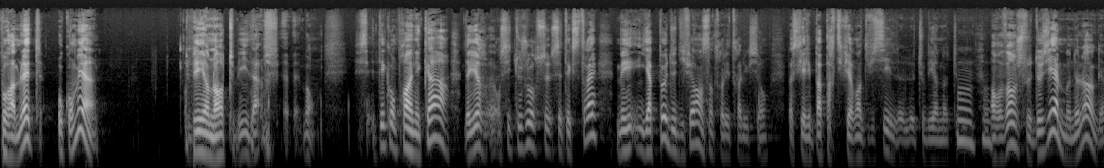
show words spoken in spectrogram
pour Hamlet, ô combien? Be or not to be. Bon, dès qu'on prend un écart, d'ailleurs, on cite toujours cet extrait, mais il y a peu de différence entre les traductions parce qu'elle n'est pas particulièrement difficile, le to be or not to be. Mm-hmm. En revanche, le deuxième monologue,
